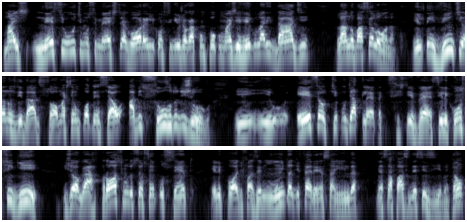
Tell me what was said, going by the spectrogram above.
Mas nesse último semestre agora ele conseguiu jogar com um pouco mais de regularidade lá no Barcelona. Ele tem 20 anos de idade só, mas tem um potencial absurdo de jogo. E, e esse é o tipo de atleta que se estiver, se ele conseguir jogar próximo do seu 100%, ele pode fazer muita diferença ainda nessa fase decisiva. Então,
